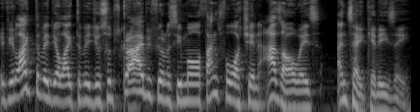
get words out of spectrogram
If you liked the video, like the video, subscribe if you want to see more. Thanks for watching, as always, and take it easy.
